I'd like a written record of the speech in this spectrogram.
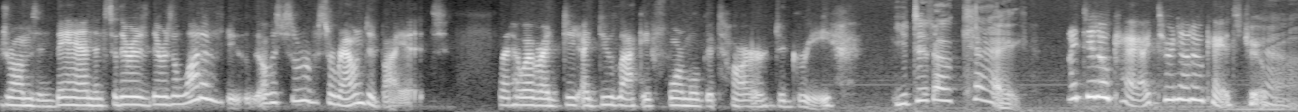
drums and band, and so there was there was a lot of I was sort of surrounded by it. But however, I did I do lack a formal guitar degree. You did okay. I did okay. I turned out okay. It's true. Yeah.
